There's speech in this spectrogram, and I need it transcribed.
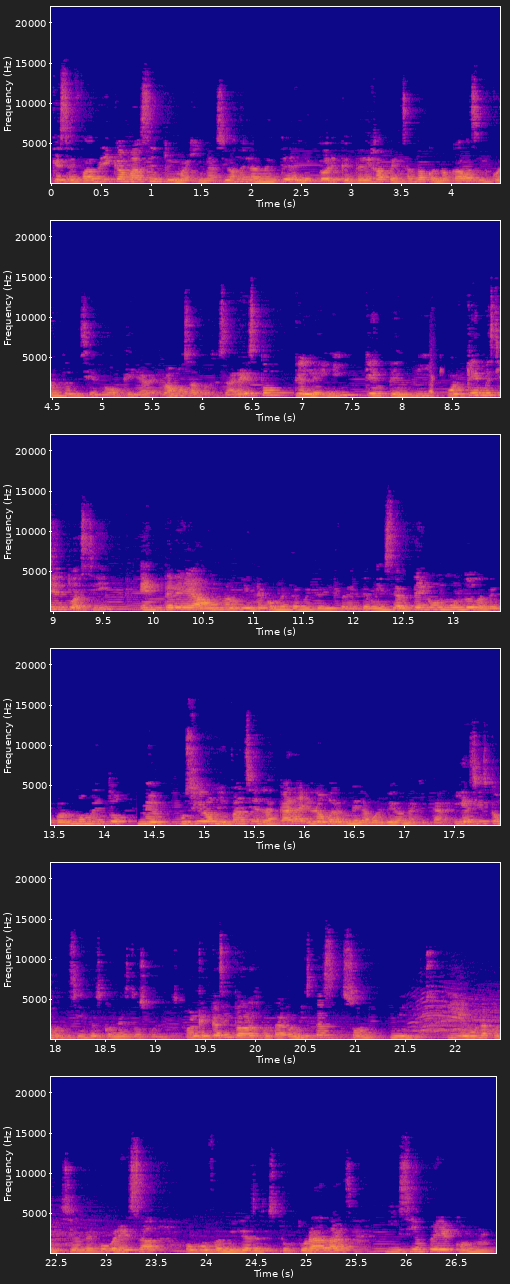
que se fabrica más en tu imaginación, en la mente del lector y que te deja pensando cuando acabas el cuento diciendo, ok, a ver, vamos a procesar esto, que leí, que entendí, por qué me siento así. Entré a un ambiente completamente diferente. Me inserté en un mundo donde por un momento me pusieron mi infancia en la cara y luego me la volvieron a quitar. Y así es como te sientes con estos cuentos. Porque casi todos los protagonistas son niños y en una condición de pobreza o con familias desestructuradas y siempre con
